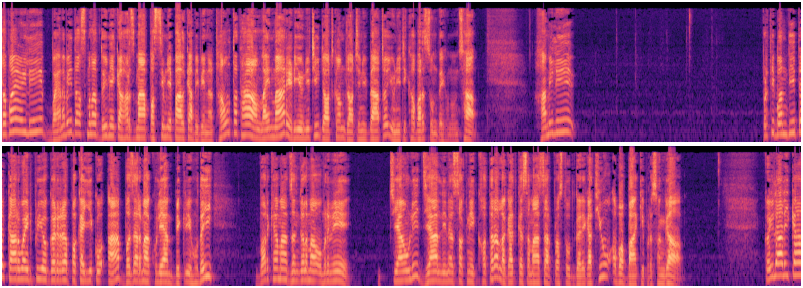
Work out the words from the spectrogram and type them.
तपाईँ अहिले बयानब्बे दशमलव दुई मेगा हर्जमा पश्चिम नेपालका विभिन्न ठाउँ तथा अनलाइनमा radio unity dot com dot unity खबर सुन्दै हुनुहुन्छ। हामीले प्रतिबन्धित कार्वाइड प्रयोग गरेर पकाइएको आँप बजारमा खुल्याम बिक्री हुँदै बर्खामा जंगलमा उम्रिने च्याउले ज्यान लिन सक्ने खतरा लगायतका समाचार प्रस्तुत गरेका थियौं। अब बाँकी प्रसंग कैलालीका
